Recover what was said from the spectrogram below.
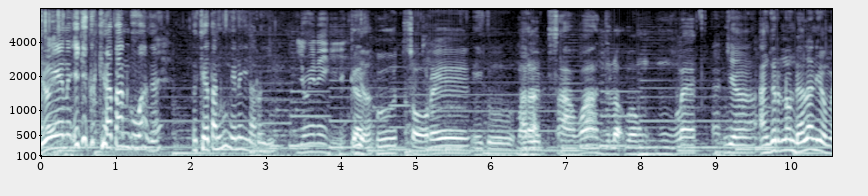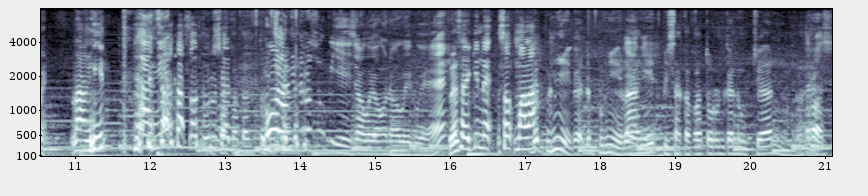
Yo ngene, iki kegiatanku aja. Kegiatanku ngene iki karo iki. Yo ngene iki. gabut sore Iku marah sawah ndelok wong mulai Ya, angger nondalan yo, Mek. Langit. Langit. Kau turun dan. Oh, langit terus piye iso koyo ngono kuwi kuwi, eh? Lah saiki nek sok malah bengi dek bengi langit bisa kakak turunkan hujan Terus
